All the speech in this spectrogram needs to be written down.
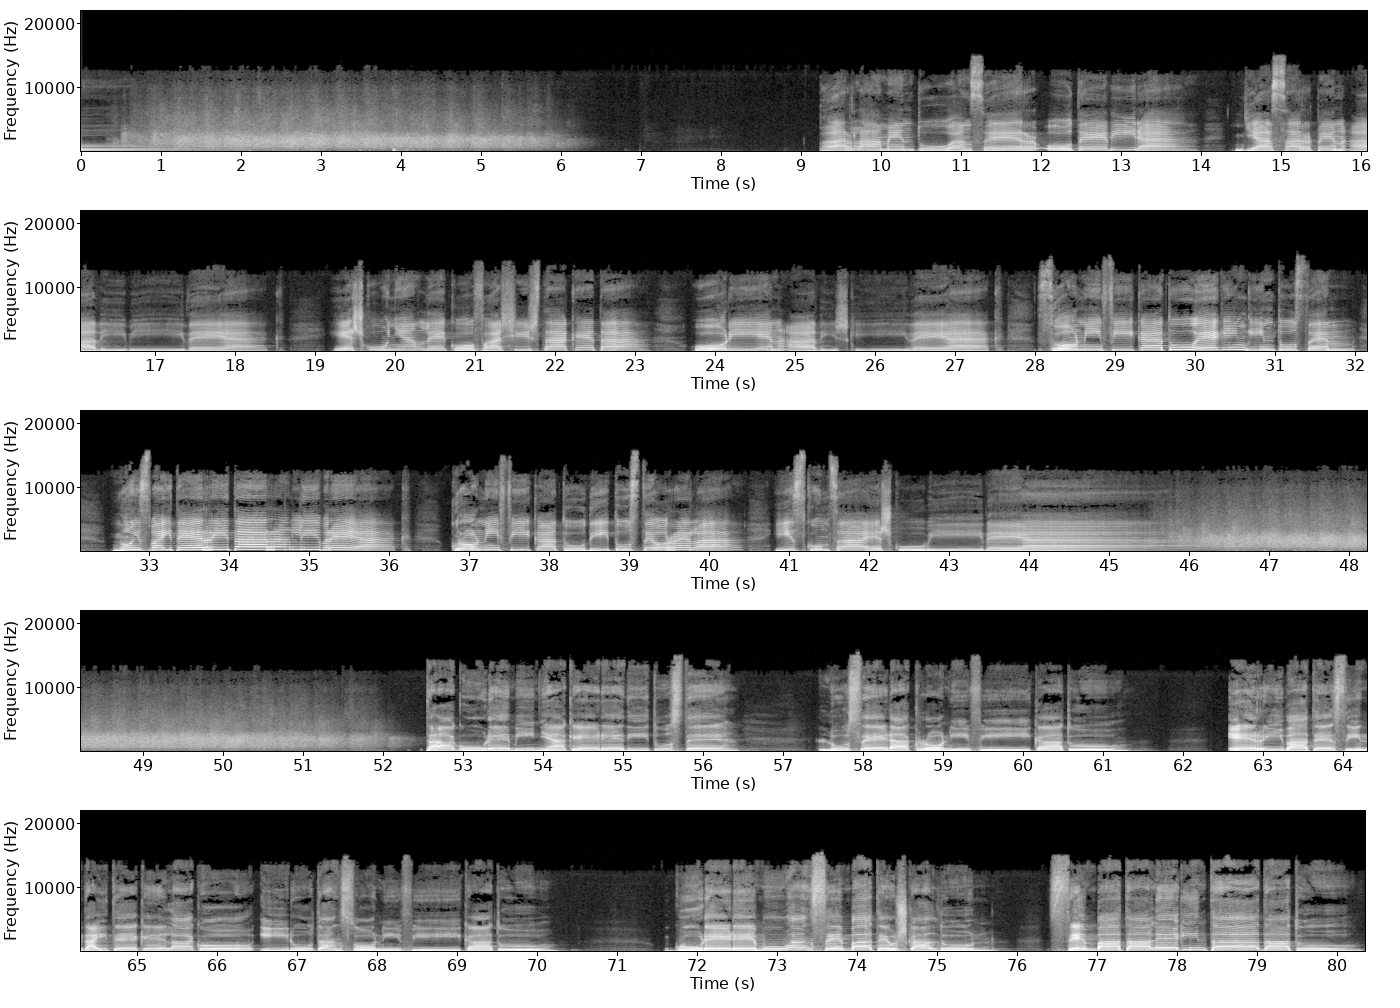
Parlamentuan zer ote dira, jazarpen adibideak, eskuinaldeko fasistak eta horien adiskideak, zonifikatu egin gintuzen, noiz baite herritar libreak, kronifikatu dituzte horrela, hizkuntza eskubidea. Ta gure minak ere dituzte, luzera kronifikatu. Herri bat ezin daitekelako irutan zonifikatu. Gure ere muan zenbat euskaldun, zenbat aleginta datu.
